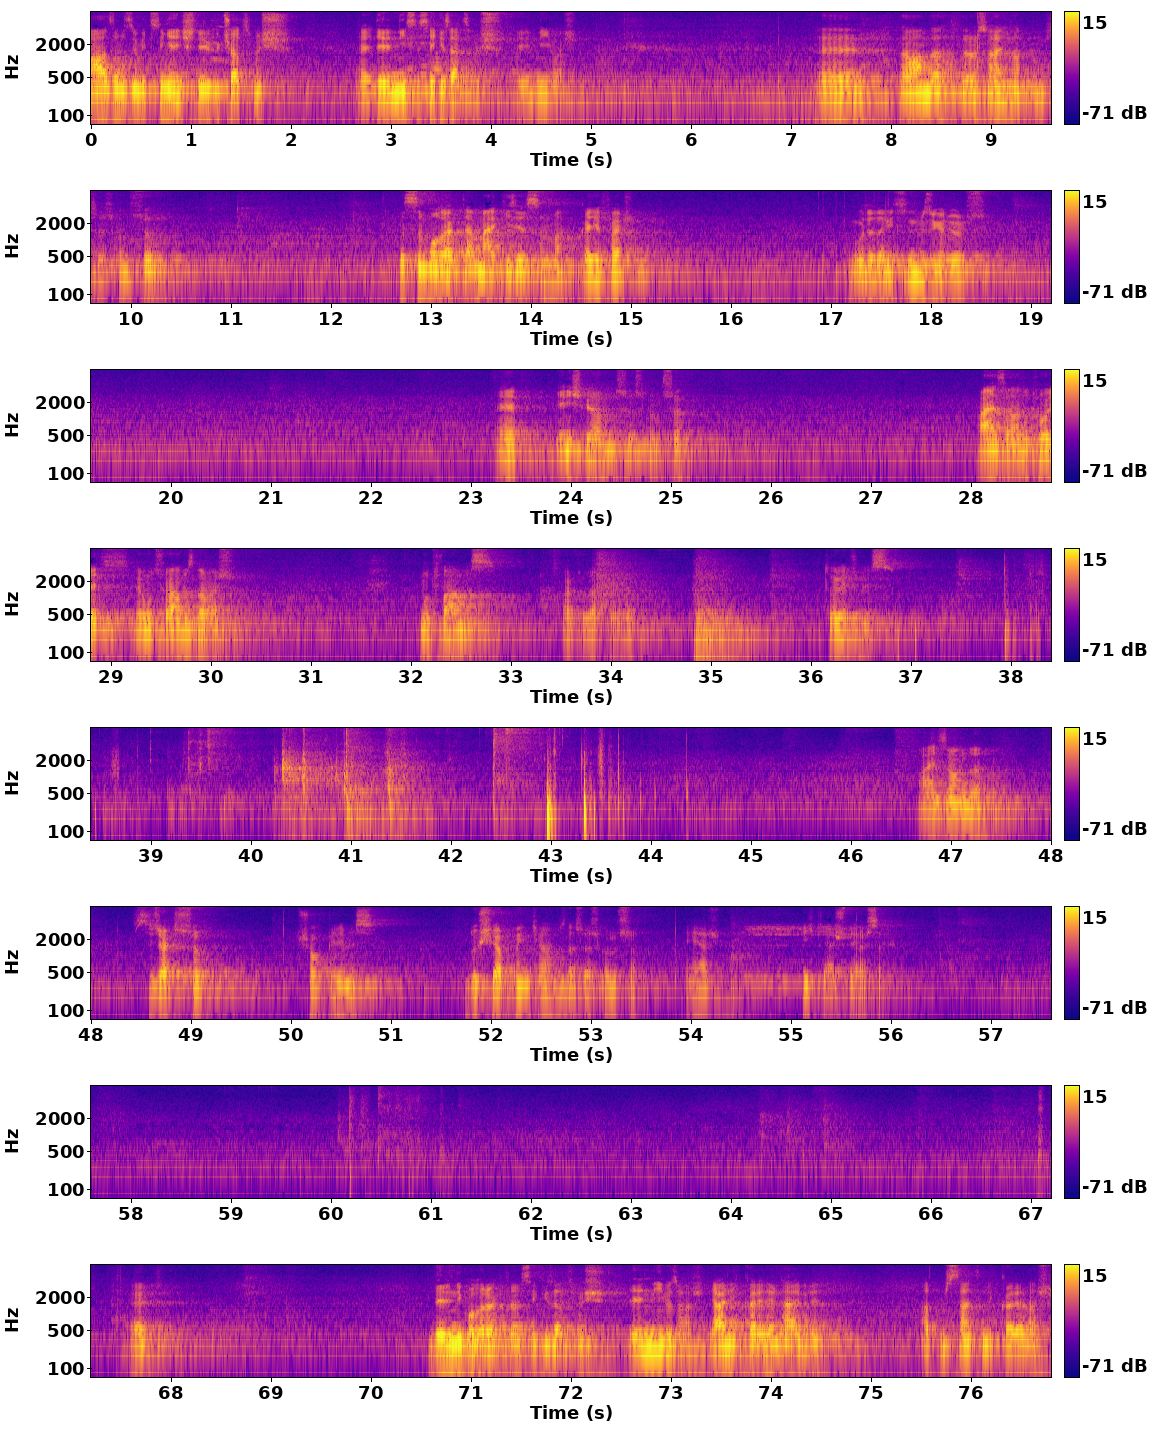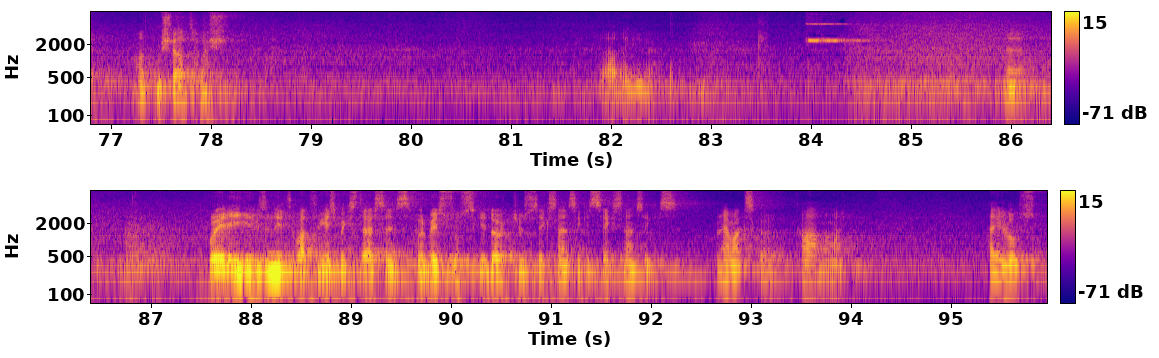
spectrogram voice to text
Mağazamızın vitrin genişliği 3.60. E, derinliği ise 8.60 derinliği var. E, tavanda floresan aydınlatmamız söz konusu. Isınma olaraktan merkezi ısınma, kalifer. Burada da vitrinimizi görüyoruz. Evet, geniş bir alanımız söz konusu. Aynı zamanda tuvalet ve mutfağımız da var. Mutfağımız, mutfak dolapları, tuvaletimiz. Aynı zamanda sıcak su şofbenimiz, duş yapma imkanımız da söz konusu eğer ihtiyaç duyarsak. Evet. Derinlik olarak da 8.60 derinliğimiz var. Yerdeki karelerin her biri 60 santimlik kareler. 60'a 60. Daha da gidiyor. Evet. Burayla ilgili bizimle irtibatı geçmek isterseniz 0532 488 88 Remax Kaan Hayırlı olsun.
